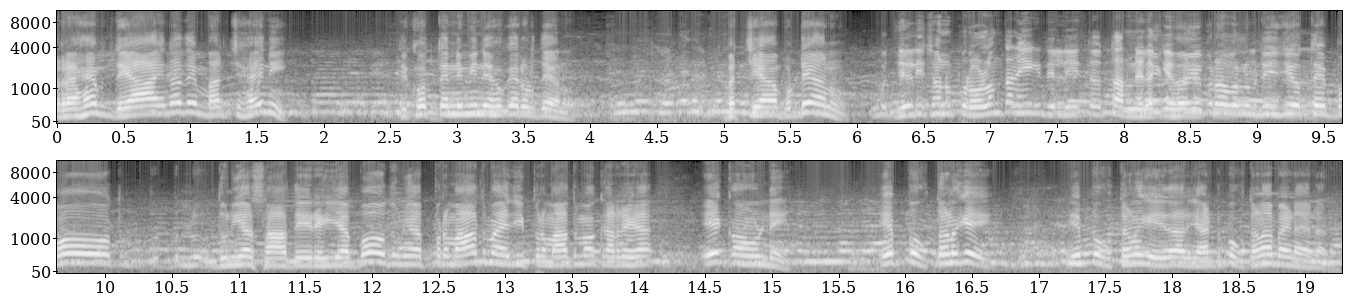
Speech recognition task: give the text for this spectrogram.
ਰਹਿਮ ਦਇਆ ਇਹਨਾਂ ਦੇ ਮਨ 'ਚ ਹੈ ਨਹੀਂ। ਦੇਖੋ 3 ਮਹੀਨੇ ਹੋ ਗਏ ਰੁਲਦਿਆਂ ਨੂੰ। ਬੱਚਿਆਂ ਬੁੱਢਿਆਂ ਨੂੰ। ਦਿੱਲੀ ਤੁਹਾਨੂੰ ਪ੍ਰੋਬਲਮ ਤਾਂ ਨਹੀਂ ਕਿ ਦਿੱਲੀ ਤੋਂ ਧਰਨੇ ਲੱਗੇ ਹੋਏ ਕੋਈ ਪ੍ਰੋਬਲਮ ਨਹੀਂ ਜੀ ਉੱਥੇ ਬਹੁਤ ਦੁਨੀਆ ਸਾਥ ਦੇ ਰਹੀ ਹੈ ਬਹੁਤ ਦੁਨੀਆ ਪ੍ਰਮਾਤਮਾ ਹੈ ਜੀ ਪ੍ਰਮਾਤਮਾ ਕਰ ਰਿਹਾ। ਇਹ ਕੌਣ ਨੇ? ਇਹ ਭੁਗਤਣਗੇ। ਇਹ ਭੁਗਤਣਗੇ ਇਹਦਾ ਰਿਜ਼ਲਟ ਭੁਗਤਣਾ ਪੈਣਾ ਇਹਨਾਂ ਨੂੰ।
